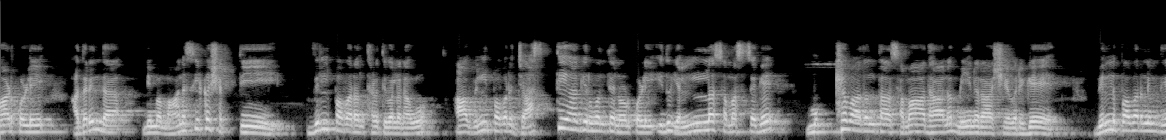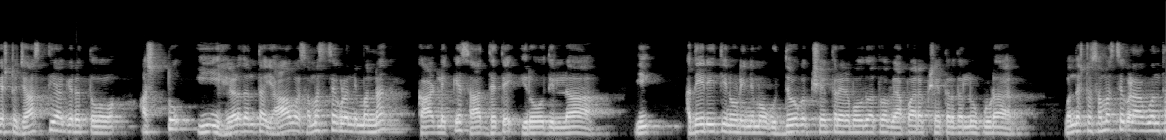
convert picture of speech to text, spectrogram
ಮಾಡಿಕೊಳ್ಳಿ. ಅದರಿಂದ ನಿಮ್ಮ ಮಾನಸಿಕ ಶಕ್ತಿ ವಿಲ್ ಪವರ್ ಅಂತ ಹೇಳ್ತೀವಲ್ಲ ನಾವು, ಆ ವಿಲ್ ಪವರ್ ಜಾಸ್ತಿ ಆಗಿರುವಂತೆ ನೋಡ್ಕೊಳ್ಳಿ. ಇದು ಎಲ್ಲ ಸಮಸ್ಯೆಗೆ ಮುಖ್ಯವಾದಂಥ ಸಮಾಧಾನ ಮೀನರಾಶಿಯವರಿಗೆ. ವಿಲ್ ಪವರ್ ನಿಮ್ದು ಎಷ್ಟು ಜಾಸ್ತಿ ಆಗಿರುತ್ತೋ ಅಷ್ಟು ಈ ಹೇಳದಂಥ ಯಾವ ಸಮಸ್ಯೆಗಳು ನಿಮ್ಮನ್ನು ಕಾಡಲಿಕ್ಕೆ ಸಾಧ್ಯತೆ ಇರೋದಿಲ್ಲ. ಈ ಅದೇ ರೀತಿ ನೋಡಿ, ನಿಮ್ಮ ಉದ್ಯೋಗ ಕ್ಷೇತ್ರ ಇರಬಹುದು ಅಥವಾ ವ್ಯಾಪಾರ ಕ್ಷೇತ್ರದಲ್ಲೂ ಕೂಡ ಒಂದಷ್ಟು ಸಮಸ್ಯೆಗಳಾಗುವಂಥ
